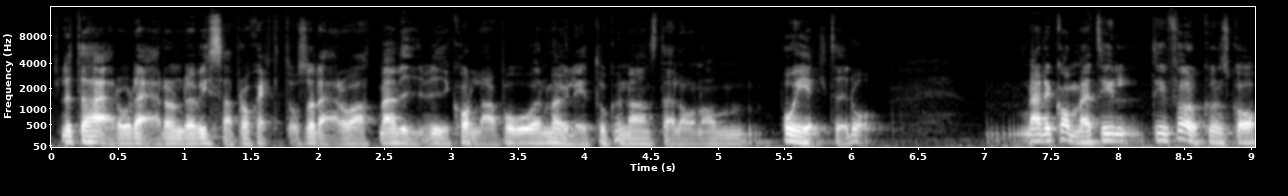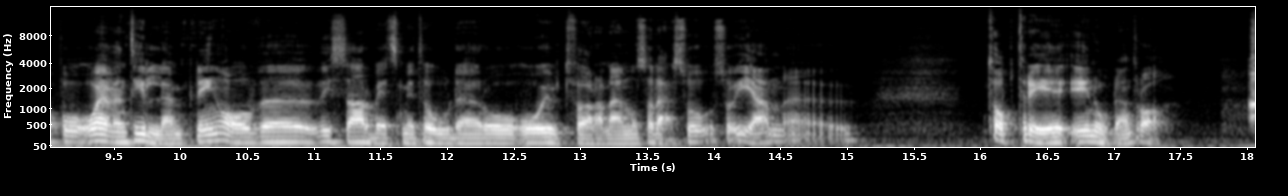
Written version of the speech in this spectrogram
lite här och där under vissa projekt och sådär. Men vi, vi kollar på en möjlighet att kunna anställa honom på heltid då. När det kommer till, till förkunskap och, och även tillämpning av eh, vissa arbetsmetoder och, och utföranden och sådär så, så är han eh, topp tre i Norden tror jag. Ja,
